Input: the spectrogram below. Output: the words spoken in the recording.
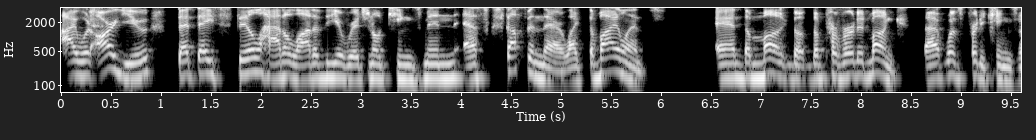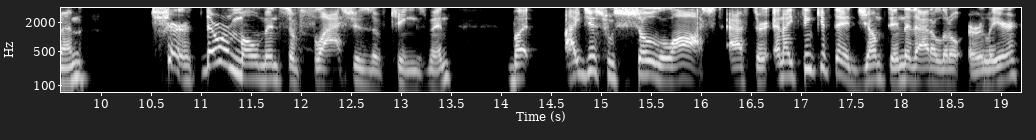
I would argue that they still had a lot of the original Kingsman-esque stuff in there, like the violence and the monk, the, the perverted monk. That was pretty Kingsman. Sure, there were moments of flashes of Kingsman, but I just was so lost after. And I think if they had jumped into that a little earlier,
